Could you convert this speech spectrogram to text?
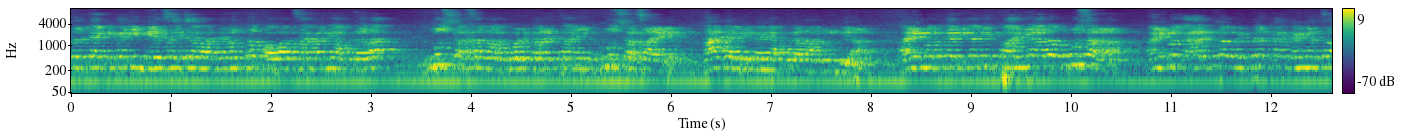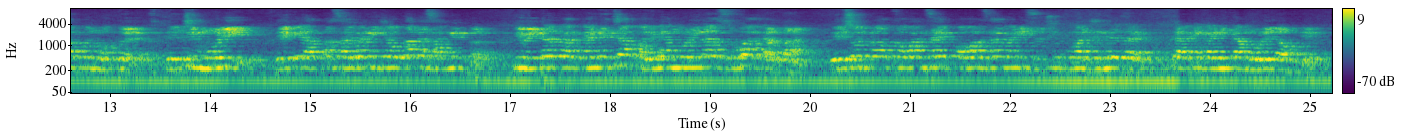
तर त्या ठिकाणी मेहसाच्या माध्यमातून पवार साहेबांनी आपल्याला ऊस कसा लागवड करायचा आणि ऊस कसा आहे. हा त्या ठिकाणी आपल्याला आणून दिला. आणि मग त्या ठिकाणी पाणी आलं ऊस आला. आणि मग आजच्या विठ्ठल कारखान्याचं आपण बघतोय. त्याची मोळी देखील आता साहेबांनी जेवताना सांगितलं की विठ्ठल कारखान्याच्या पहिल्या मोळीला सुरुवात करताना यशवंतराव चव्हाण साहेब पवार साहेब आणि सुशील कुमार शिंदे साहेब त्या ठिकाणी त्या मोळीला होते.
